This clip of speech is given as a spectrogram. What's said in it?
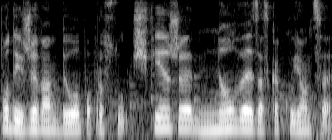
podejrzewam było po prostu świeże, nowe, zaskakujące.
